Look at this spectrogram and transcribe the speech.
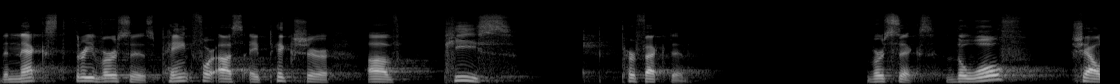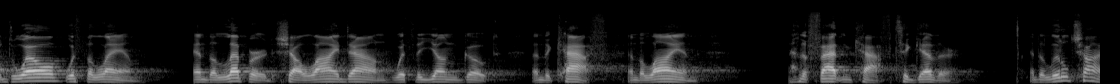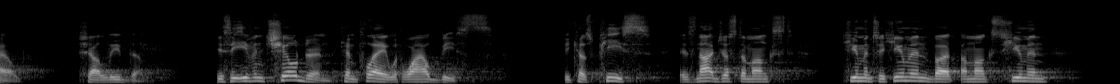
the next three verses paint for us a picture of peace perfected. Verse 6 The wolf shall dwell with the lamb, and the leopard shall lie down with the young goat, and the calf, and the lion, and the fattened calf together, and a little child shall lead them. You see, even children can play with wild beasts because peace is not just amongst human to human, but amongst human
